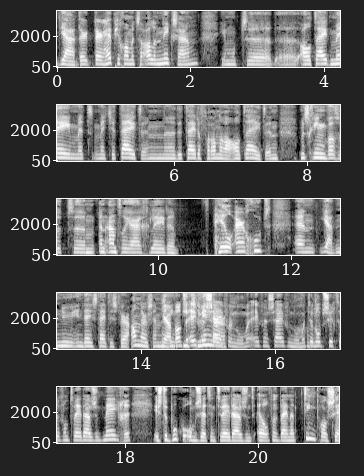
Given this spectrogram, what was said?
ja, daar, daar heb je gewoon met z'n allen niks aan. Je moet uh, altijd mee met, met je tijd. En de tijden veranderen altijd. En misschien was het um, een aantal jaren geleden heel erg goed. En ja, nu in deze tijd is het weer anders. En ja, want iets even, minder... een cijfer noemen, even een cijfer noemen. Goed. Ten opzichte van 2009 is de boekenomzet in 2011 met bijna 10%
